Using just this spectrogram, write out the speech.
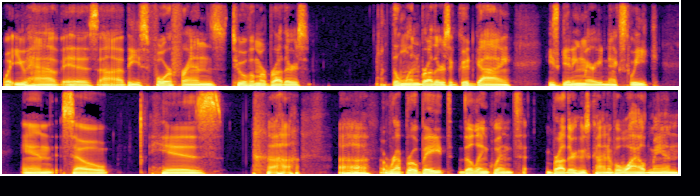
what you have is uh, these four friends. Two of them are brothers. The one brother's a good guy. He's getting married next week, and so his uh, uh, reprobate, delinquent brother, who's kind of a wild man,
